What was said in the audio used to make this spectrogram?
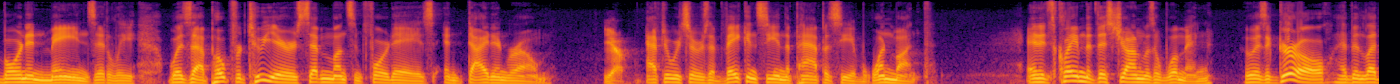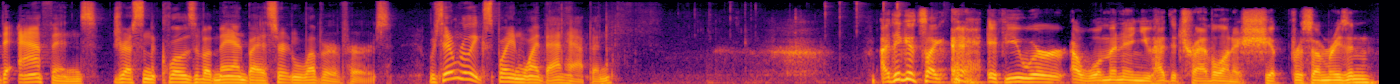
born in Mainz, Italy, was uh, pope for two years, seven months, and four days, and died in Rome. Yeah. After which there was a vacancy in the papacy of one month. And it's claimed that this John was a woman who, as a girl, had been led to Athens dressed in the clothes of a man by a certain lover of hers, which they don't really explain why that happened. I think it's like if you were a woman and you had to travel on a ship for some reason,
